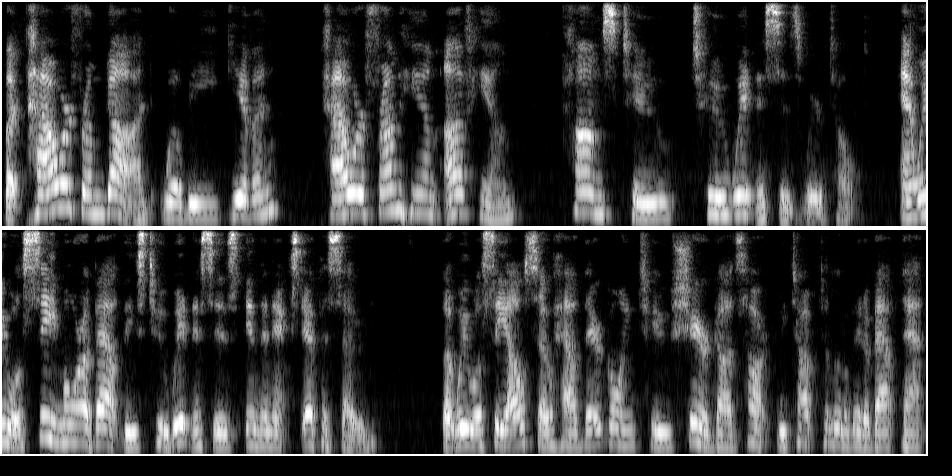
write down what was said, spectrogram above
But power from God will be given, power from Him, of Him, comes to two witnesses, we're told. And we will see more about these two witnesses in the next episode. But we will see also how they're going to share God's heart. We talked a little bit about that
